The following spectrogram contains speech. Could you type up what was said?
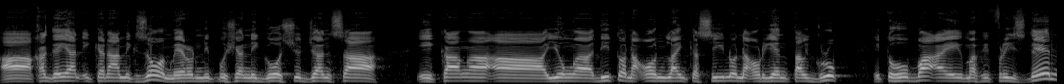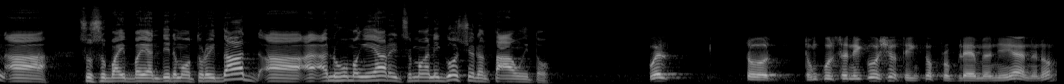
ah, Cagayan Economic Zone? Meron din po siyang negosyo dyan sa ika nga ah, yung ah, dito na online casino na Oriental Group. Ito ho ba ay mafi-freeze din? Ah, susubaybayan din ng mga otoridad? Ah, ano ho mangyayari sa mga negosyo ng taong ito? Well, to, tungkol sa negosyo, tingin ko problema niya yan. Ano?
